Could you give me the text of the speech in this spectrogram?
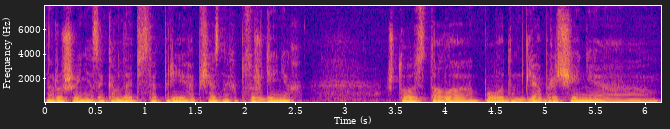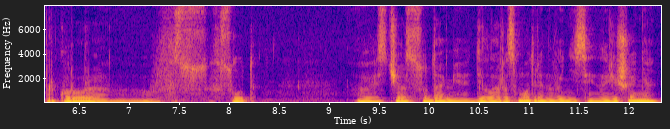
нарушении законодательства при общественных обсуждениях что стало поводом для обращения прокурора в суд. Сейчас судами дела рассмотрены, вынесены решения.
